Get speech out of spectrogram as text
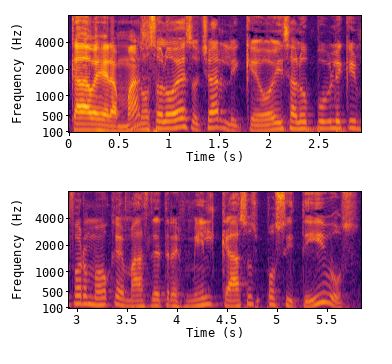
cada vez eran más. No solo eso, Charlie, que hoy Salud Pública informó que más de 3.000 casos positivos.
